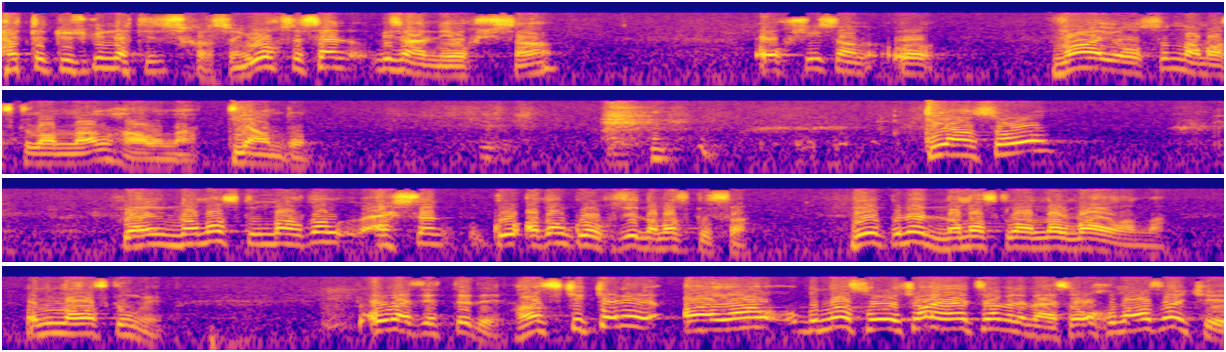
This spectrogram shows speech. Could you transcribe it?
Hətta düzgün nəticə çıxarsan. Yoxsa sən biz niyə oxşuysan? Oxşuysan o vay olsun namaz qılanların halına, diyandun. Diyanson, yəni namaz qılmaqdan əslən adam qorxucu namaz qılsa. Niyə bu nə namaz qılanlar vay olanlar? Onu namaz qılmayın. O vəziyyətdədir. Hansı ki, gəri aya, bundan sonraki aya cəm eləməlisən, oxumalısan ki,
